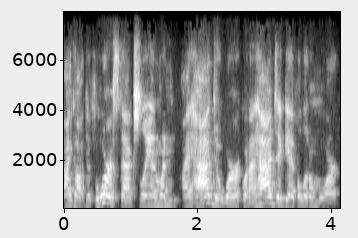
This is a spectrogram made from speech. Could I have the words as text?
I got divorced, actually. And when I had to work, when I had to give a little more,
